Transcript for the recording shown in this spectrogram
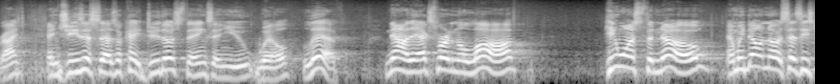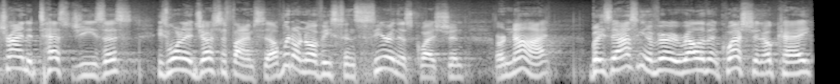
right? And Jesus says, Okay, do those things and you will live. Now, the expert in the law, he wants to know, and we don't know. It says he's trying to test Jesus. He's wanting to justify himself. We don't know if he's sincere in this question or not, but he's asking a very relevant question. Okay,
